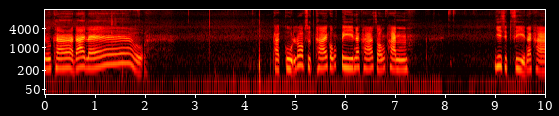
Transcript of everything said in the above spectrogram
ดูค่ะได้แล้ว ผักกูดรอบสุดท้ายของปีนะคะ สองพันยี่สิบสี่นะคะ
